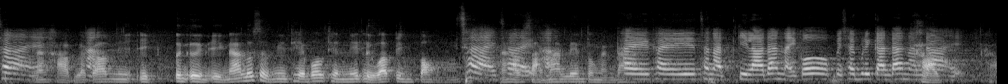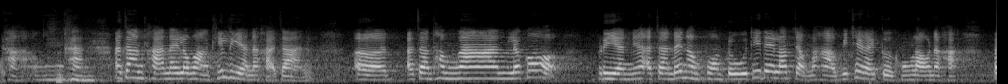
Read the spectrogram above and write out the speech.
ใช่นะครับแล้วค่ะก็มีอีกอื่นๆอีกนะ รู้สึกมีเทเบิลเทนนิสหรือว่าปิงปอง ใช่นะคใช่รับสาค่ะมารถเล่นตรงนั้นได้ ใครใครถนัดกีฬาด้านไหนก็ไปใช้บริการด้านนั้นครับได้ครับ ค่ะอืมค่ะ อาจารย์คะในระหว่างที่เรียนนะคะอาจารย์เอ่ออาจารย์ทำงานแล้วก็เรียนเนี่ยอาจารย์ได้นำความรู้ที่ได้รับจากมหาวิทยาลัยเกิดของเรานะคะ ไป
